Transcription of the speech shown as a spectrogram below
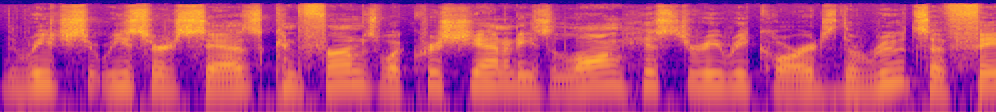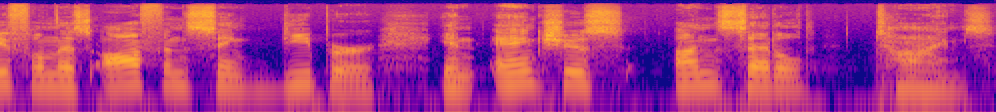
the research says, confirms what Christianity's long history records. The roots of faithfulness often sink deeper in anxious, unsettled times.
